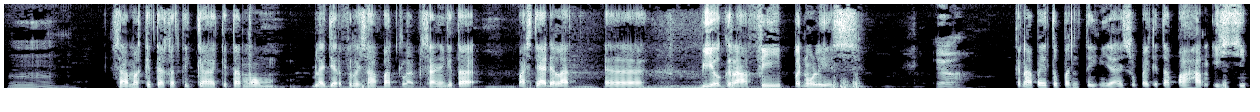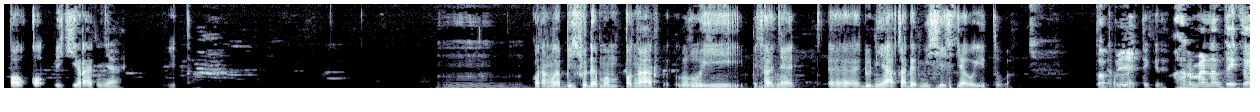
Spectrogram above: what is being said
Hmm. sama kita ketika kita mau belajar filsafat lah. Misalnya kita pasti adalah eh, biografi penulis. Ya. kenapa itu penting ya? Supaya kita paham isi pokok pikirannya. Gitu. Hmm. Kurang lebih sudah mempengaruhi misalnya eh, dunia akademisi sejauh itu bang Tapi hermeneutik itu. hermeneutika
